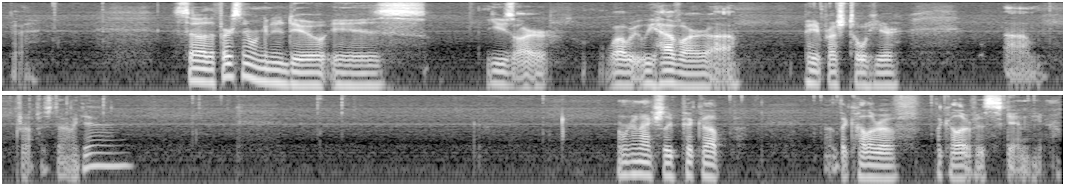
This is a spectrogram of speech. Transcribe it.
okay so the first thing we're going to do is use our well we, have our uh, paintbrush tool here um, drop this down again and we're going to actually pick up the color of the color of his skin here.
